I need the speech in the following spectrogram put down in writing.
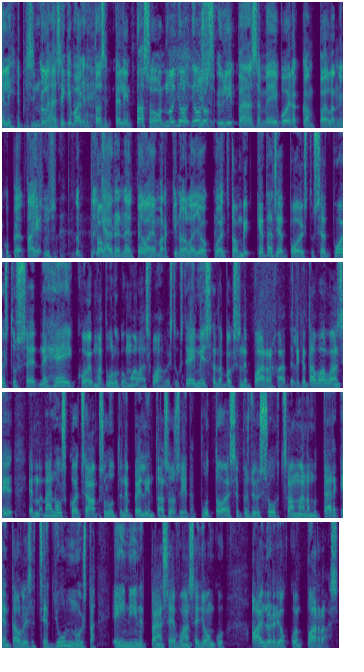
peli, no, kyllähän sekin vaikuttaa sitten pelin tasoon, No jo- jos- jos ylipäänsä me ei voida kamppailla niin kuin, pe- tai Ke- käydä Tommi, näillä pelaajamarkkinoilla joukkueet. Tommi, ketä sieltä poistuu? Sieltä poistuu se, ne heikoimmat ulkomaalaisvahvistukset, ei missään tapauksessa ne parhaat. Eli tavallaan si- en, mä en usko, että se absoluuttinen pelin taso siitä putoaa, se pysyy suht samana, mutta tärkeintä olisi, että sieltä junnuista ei niin, että pääsee vaan se jonkun ainoan joukkueen paras.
